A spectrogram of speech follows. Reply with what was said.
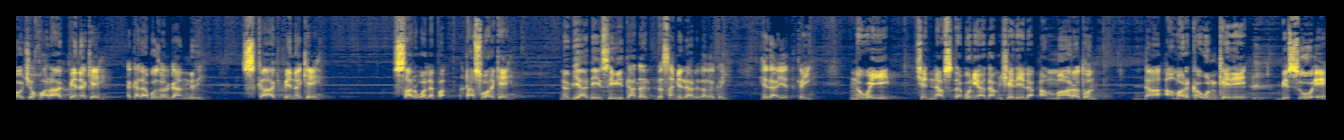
او چې خوراک پې نه کې لکه دا بزرګان نه دي سکاک پې نه کې سر وله په ټس ورکې نو بیا دې سوي تا ته د سمې لارې دغه کوي هدایت کوي نو وایي چې نفس د بني آدم چې دی له امارتون دا امر کوونکی دی بسوء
